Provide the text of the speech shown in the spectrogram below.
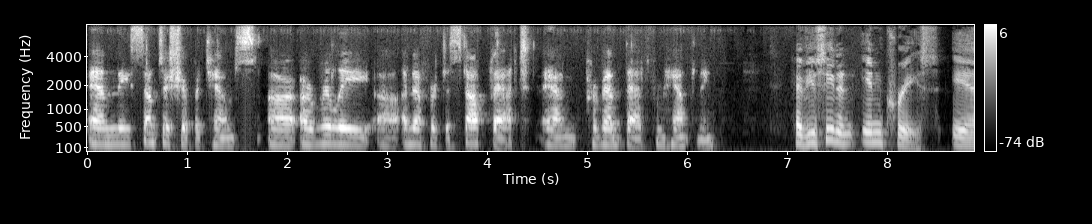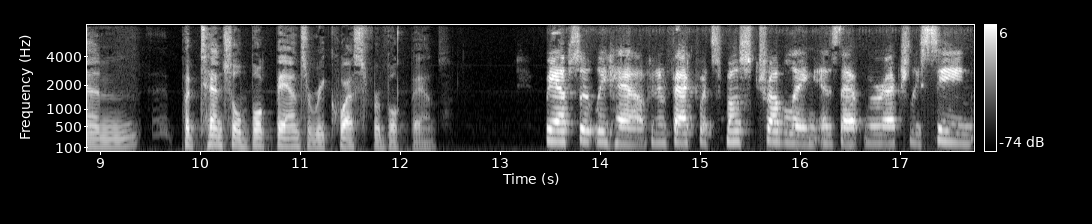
And the censorship attempts are, are really uh, an effort to stop that and prevent that from happening. Have you seen an increase in potential book bans or requests for book bans? We absolutely have. And in fact, what's most troubling is that we're actually seeing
